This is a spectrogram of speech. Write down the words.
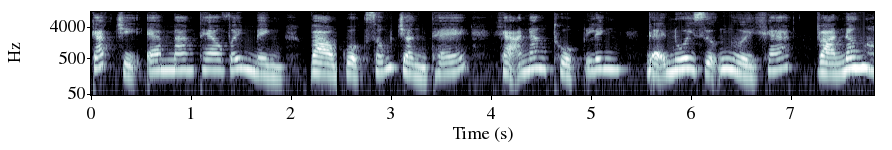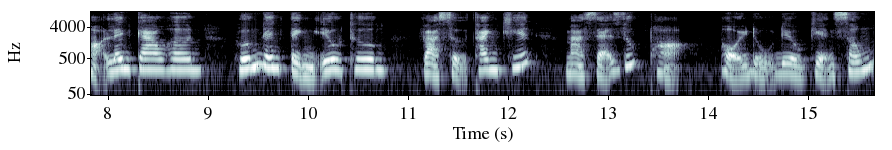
Các chị em mang theo với mình vào cuộc sống trần thế khả năng thuộc linh để nuôi dưỡng người khác và nâng họ lên cao hơn, hướng đến tình yêu thương và sự thanh khiết mà sẽ giúp họ hội đủ điều kiện sống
